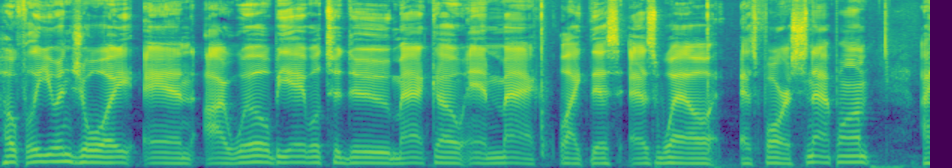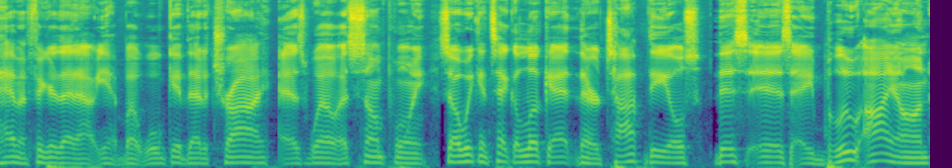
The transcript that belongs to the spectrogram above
hopefully you enjoy and i will be able to do matco and mac like this as well as far as snap on i haven't figured that out yet but we'll give that a try as well at some point so we can take a look at their top deals. This is a blue ion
